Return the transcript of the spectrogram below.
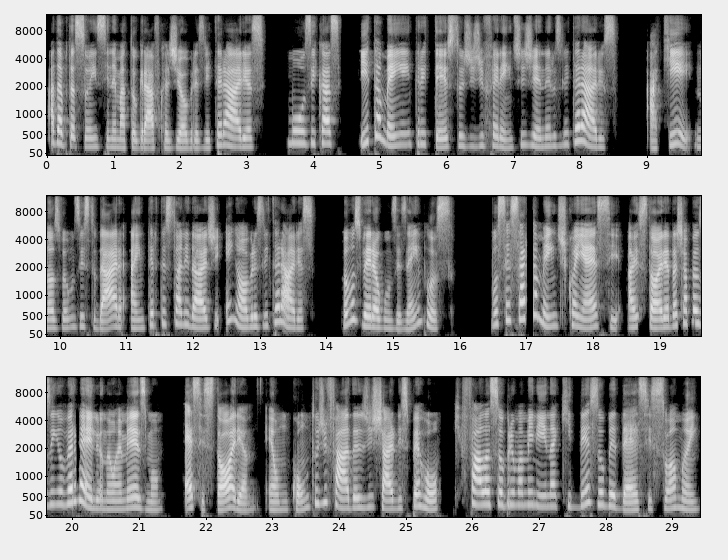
adaptações cinematográficas de obras literárias, músicas e também entre textos de diferentes gêneros literários. Aqui, nós vamos estudar a intertextualidade em obras literárias. Vamos ver alguns exemplos? Você certamente conhece a história da Chapeuzinho Vermelho, não é mesmo? Essa história é um conto de fadas de Charles Perrault que fala sobre uma menina que desobedece sua mãe.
